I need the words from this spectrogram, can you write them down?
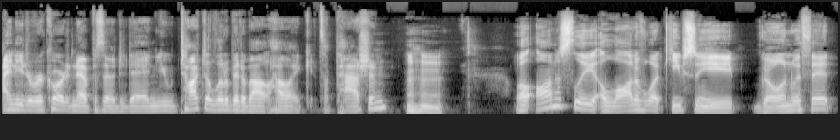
I need to record an episode today? And you talked a little bit about how like it's a passion. Mm-hmm. Well, honestly, a lot of what keeps me going with it,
